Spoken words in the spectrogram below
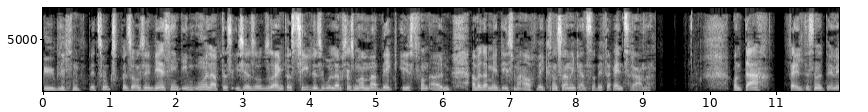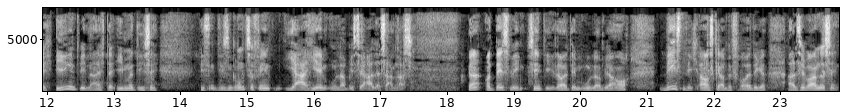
üblichen Bezugsperson sind. Wir sind im Urlaub. Das ist ja sozusagen das Ziel des Urlaubs, dass man mal weg ist von allem. Aber damit ist man auch weg von seinen ganzen Referenzrahmen. Und da fällt es natürlich irgendwie leichter, immer diese, diesen, diesen Grund zu finden. Ja, hier im Urlaub ist ja alles anders. Ja, und deswegen sind die Leute im Urlaub ja auch wesentlich ausgabefreudiger, als sie woanders sind.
